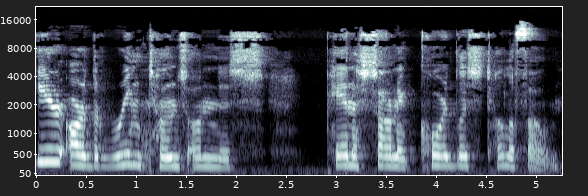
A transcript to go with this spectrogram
Here are the ringtones on this Panasonic cordless telephone.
